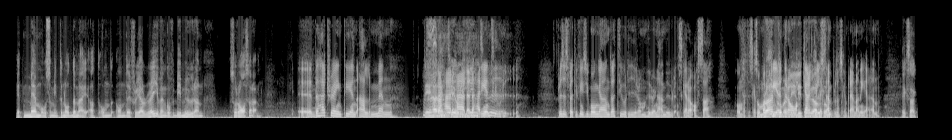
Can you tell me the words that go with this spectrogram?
ett memo som inte nådde mig, att om, om det Fria Raven går förbi muren så rasar den. Eh, Det här tror jag inte är en allmän Det här är en så här teori. är det, det här är en Teori. Precis för att det finns ju många andra teorier om hur den här muren ska rasa. Om att det ska Så komma Bran fler drakar lite till som- exempel som ska bränna ner den. Exakt.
